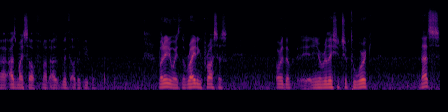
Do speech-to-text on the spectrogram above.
uh, as myself, not as with other people. But anyways, the writing process or the in your relationship to work, that's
